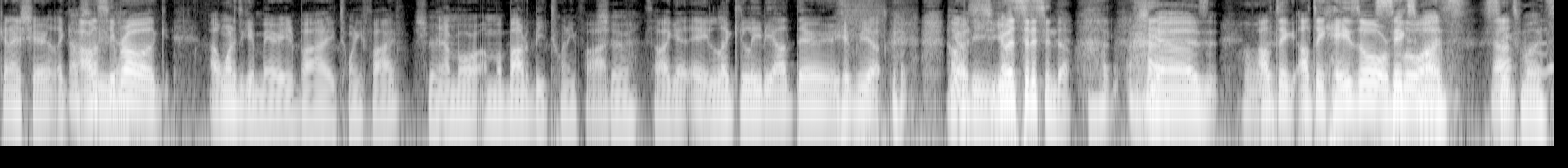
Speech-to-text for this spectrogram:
can I share? Like, Absolutely, honestly, yeah. bro, like, I wanted to get married by 25, Sure. and I'm more. I'm about to be 25. Sure. So I get, hey, lucky lady out there, hit me up. How much U.S. citizen though. Yes. I'll take I'll take Hazel or six Blue months. Huh? Six months.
